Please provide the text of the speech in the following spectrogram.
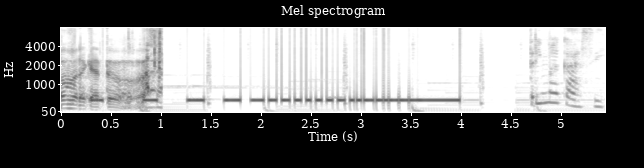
wabarakatuh. Kasih.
